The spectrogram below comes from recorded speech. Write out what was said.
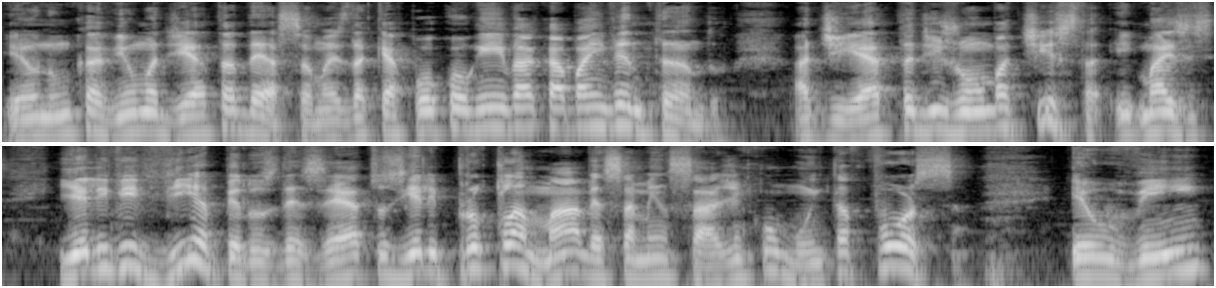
Eu nunca vi uma dieta dessa, mas daqui a pouco alguém vai acabar inventando a dieta de João Batista. E, mas, e ele vivia pelos desertos e ele proclamava essa mensagem com muita força. Eu vim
